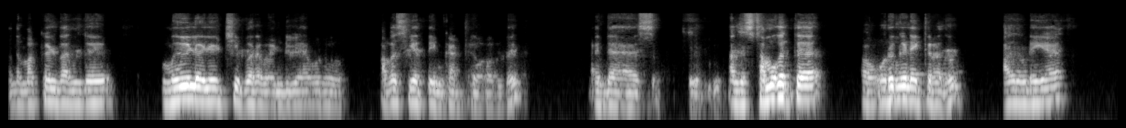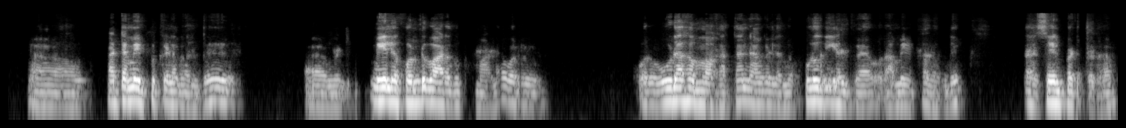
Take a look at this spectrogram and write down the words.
அந்த மக்கள் வந்து மீளெழுச்சி பெற வேண்டிய ஒரு அவசியத்தையும் கருத்தில் கொண்டு இந்த அந்த சமூகத்தை ஒருங்கிணைக்கிறதும் அதனுடைய கட்டமைப்புகளை வந்து மேலே கொண்டு வரதுக்குமான ஒரு ஒரு ஊடகமாகத்தான் நாங்கள் அந்த புழுதி என்ற ஒரு அமைப்பை வந்து செயல்படுத்துகிறோம்.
